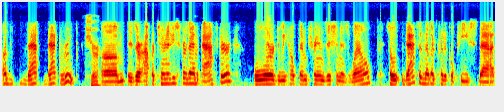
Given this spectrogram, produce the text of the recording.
uh, that that group? Sure. Um, is there opportunities for them after? Or do we help them transition as well? So that's another critical piece that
